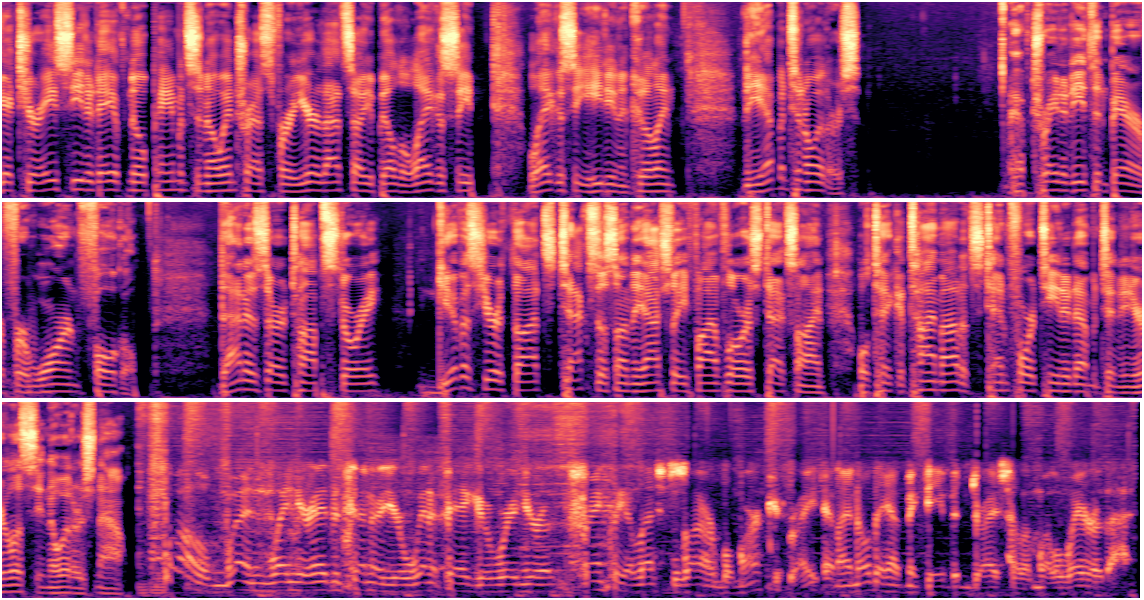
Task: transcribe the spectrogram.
Get your AC today with no payments and no interest for a year. That's how you build a legacy. Legacy Heating and Cooling. The Edmonton Oilers have traded Ethan Bear for Warren Foegele. That is our top story. Give us your thoughts. Text us on the Ashley Fine Floors text line. We'll take a timeout. It's 1014 at Edmonton, and you're listening to Oilers Now. Well, when, when you're Edmonton or you're Winnipeg or when you're, frankly, a less desirable market, right? And I know they have McDavid and Draisaitl. I'm well aware of that.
